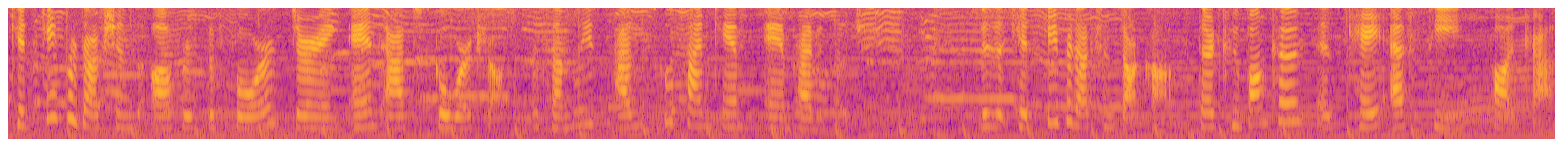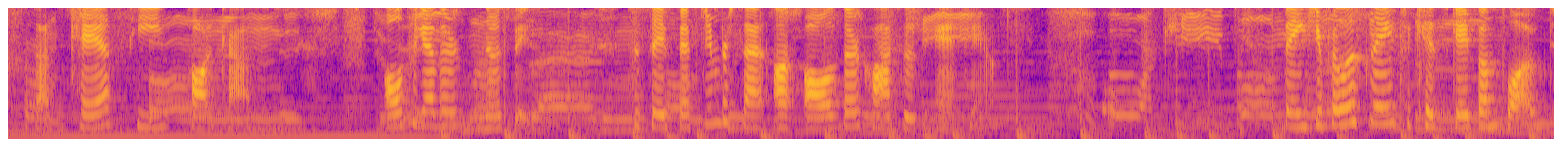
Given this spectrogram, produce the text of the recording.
Kidscape Productions offers before, during, and after school workshops, assemblies, out of school time camps, and private coaching. Visit kidscapeproductions.com. Their coupon code is KSP Podcast. That's KSP Podcast. All together, no spaces. To save 15% on all of their classes and camps. Thank you for listening to Kidscape Unplugged.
